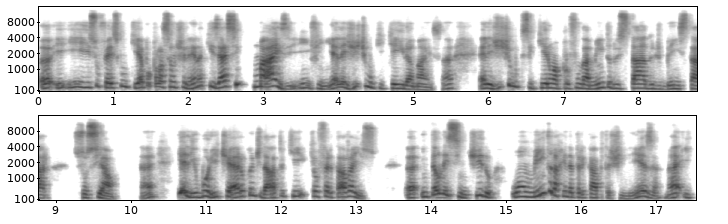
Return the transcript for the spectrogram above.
uh, e, e, isso fez com que a população chilena quisesse mais, e, enfim, é legítimo que queira mais, né? é legítimo que se queira um aprofundamento do estado de bem-estar social. Né? E ali o Boric era o candidato que, que ofertava isso. Uh, então, nesse sentido, o aumento da renda per capita chinesa né, e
